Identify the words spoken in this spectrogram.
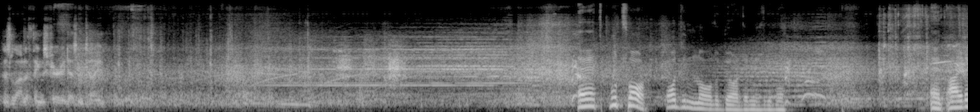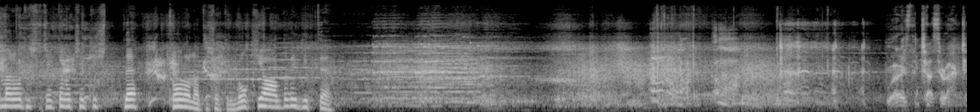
There's a lot of things Fury doesn't tell you. Evet bu Thor. Odin'in oğlu gördüğünüz gibi. Evet Iron Man onu ateş edecekti ama çekişle Thor onu ateş etti. Loki'yi aldı ve gitti. Where's the Tesseract?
